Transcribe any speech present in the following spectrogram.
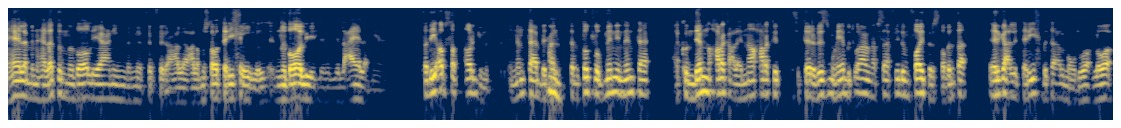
هالة من هالات النضال يعني في في على على مستوى التاريخ النضالي للعالم يعني. فدي أبسط argument إن أنت بتطلب مني إن أنت a condemn حركة على إنها حركة terrorism وهي بتقول على نفسها freedom fighters طب أنت ارجع للتاريخ بتاع الموضوع اللي هو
